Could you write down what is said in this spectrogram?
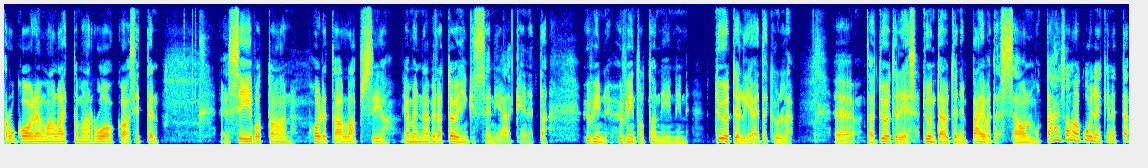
rukoilemaan, laittamaan ruokaa, sitten eh, siivotaan, hoidetaan lapsia ja mennään vielä töihinkin sen jälkeen, että hyvin, hyvin tota niin, niin, työtelijäitä kyllä eh, tai työtelijäs, työn täyteinen päivä tässä on, mutta hän sanoi kuitenkin, että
